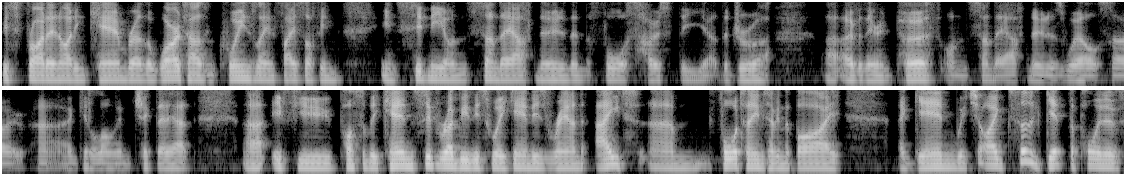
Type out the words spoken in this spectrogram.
this Friday night in Canberra. The Waratahs and Queensland face off in in Sydney on Sunday afternoon, and then the Force host the uh, the Drua uh, over there in Perth on Sunday afternoon as well. So uh, get along and check that out uh, if you possibly can. Super Rugby this weekend is round eight. Um, four teams having the bye again, which I sort of get the point of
